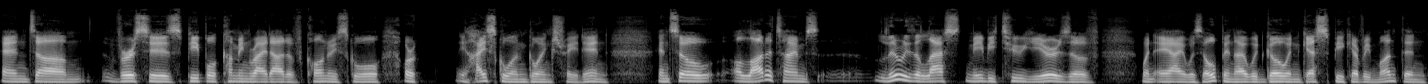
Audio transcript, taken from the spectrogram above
And um, versus people coming right out of culinary school or high school and going straight in. And so a lot of times, literally the last maybe two years of when AI was open, I would go and guest speak every month and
